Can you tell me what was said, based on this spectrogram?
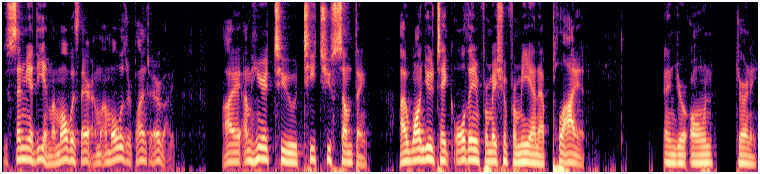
Just send me a DM. I'm always there. I'm, I'm always replying to everybody. I, I'm here to teach you something. I want you to take all the information from me and apply it in your own journey.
